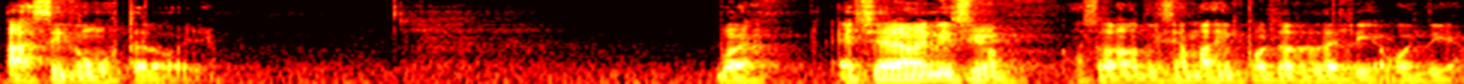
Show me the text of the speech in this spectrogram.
así como usted lo oye. Bueno, eche la bendición. Esas son las noticias más importantes del día. Buen día.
